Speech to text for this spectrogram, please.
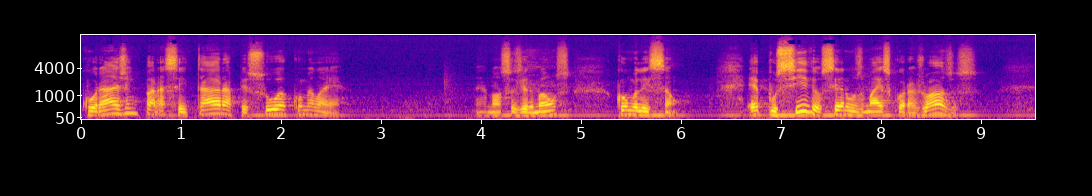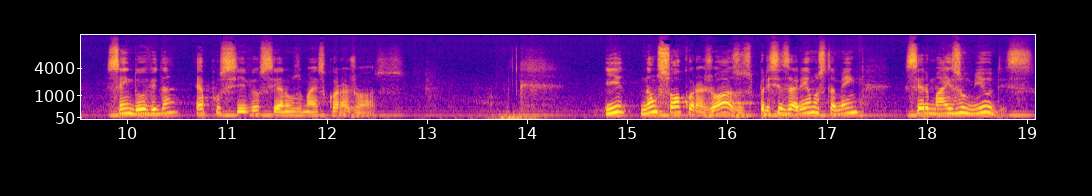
coragem para aceitar a pessoa como ela é. é. Nossos irmãos, como eles são. É possível sermos mais corajosos? Sem dúvida, é possível sermos mais corajosos. E não só corajosos, precisaremos também ser mais humildes,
